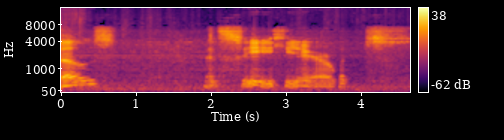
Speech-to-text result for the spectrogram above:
Those. Let's see here. What's.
